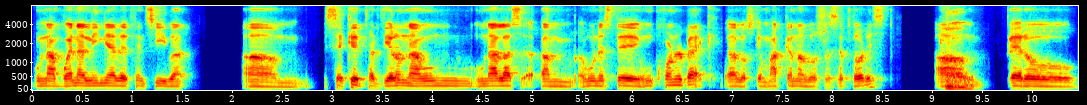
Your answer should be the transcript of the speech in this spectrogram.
una buena línea defensiva. sé que perdieron a un, un alas, un, este, un cornerback, a los que marcan a los receptores. Oh. Pero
